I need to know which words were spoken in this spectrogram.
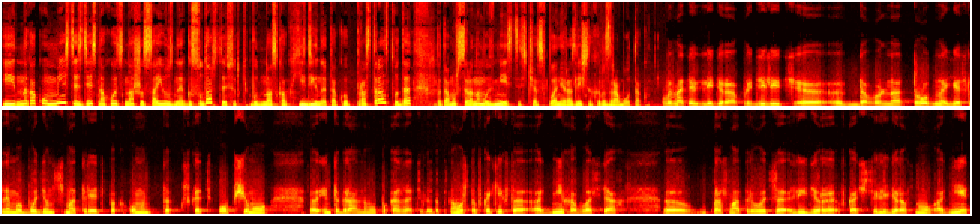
И на каком месте здесь находится наше союзное государство? Я все-таки буду у нас как единое такое пространство, да, потому что все равно мы вместе сейчас в плане различных разработок? Вы знаете, лидера определить э, довольно трудно, если мы будем смотреть по какому-то, так сказать, общему э, интегральному показателю. Да, потому что в каких-то одних областях э, просматриваются лидеры в качестве лидеров, ну, одни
